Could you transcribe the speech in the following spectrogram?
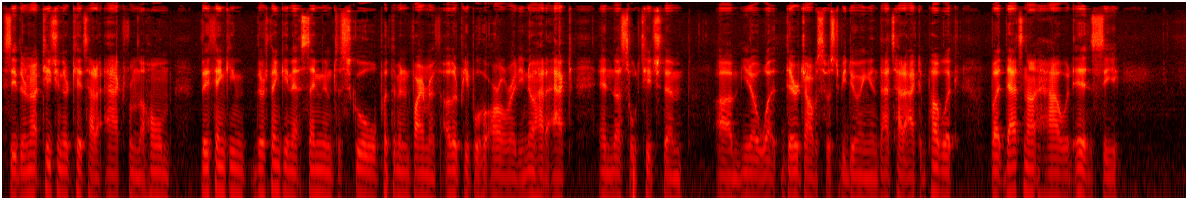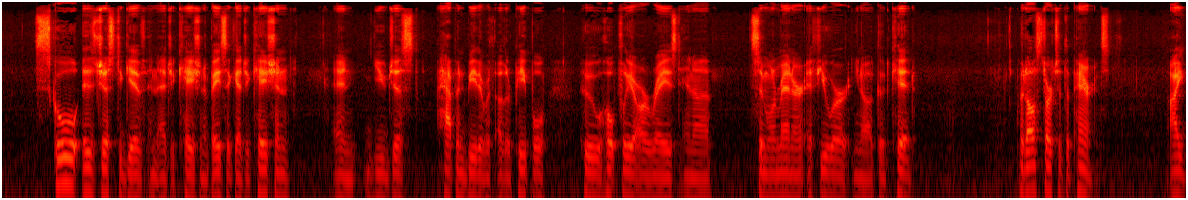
See, they're not teaching their kids how to act from the home. They thinking they're thinking that sending them to school will put them in an environment with other people who already know how to act, and thus will teach them, um, you know, what their job is supposed to be doing, and that's how to act in public. But that's not how it is. See, school is just to give an education, a basic education, and you just happen to be there with other people who hopefully are raised in a similar manner if you were, you know, a good kid. But it all starts with the parents. I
